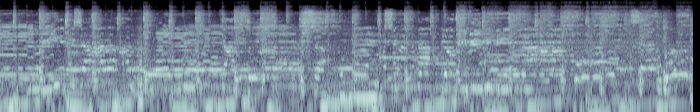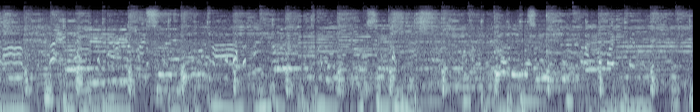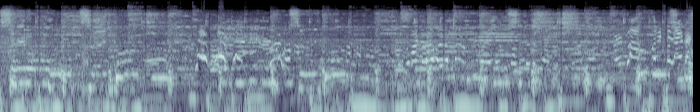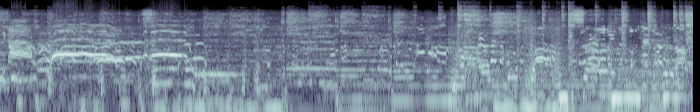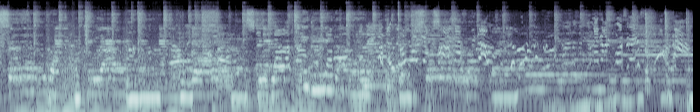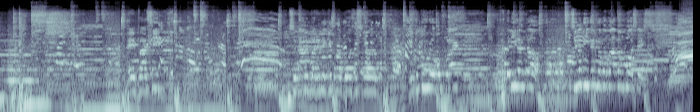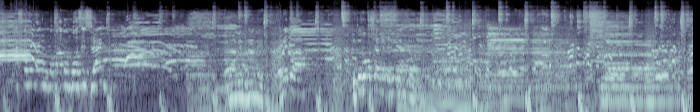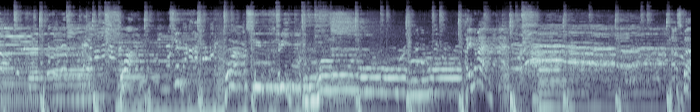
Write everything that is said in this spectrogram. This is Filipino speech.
vida dividida Segura Segura Segura Segura Segura ka sa'yo Ang kailangan Hindi Gusto ko kaibigan Gusto sa'yo Hey, Pasig! Gusto namin marinig yung mga boses nyo. May tuturo akong part. Madali lang to. Sino dito yung mabababang boses? Kami ng mabababang boses dyan. Marami, marami. Ganito ah. Tuturo ko siya, madali lang to. One, two, one, two, three. Kayo naman. Taas pa.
